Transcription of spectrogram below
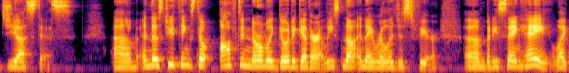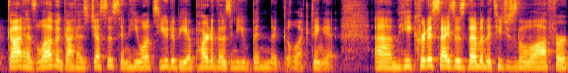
justice. Um, and those two things don't often normally go together, at least not in a religious sphere. Um, but he's saying, hey, like God has love and God has justice, and he wants you to be a part of those, and you've been neglecting it. Um, he criticizes them and the teachers of the law for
